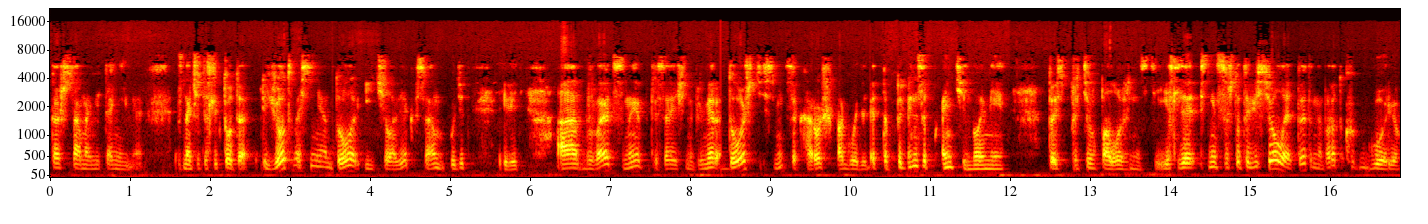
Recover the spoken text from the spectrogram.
та же самая метонимия. Значит, если кто-то ревет во сне, то и человек сам будет реветь. А бывают сны потрясающие. Например, дождь снится к хорошей погоде. Это принцип антиномии то есть противоположности. Если снится что-то веселое, то это, наоборот, к горю.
